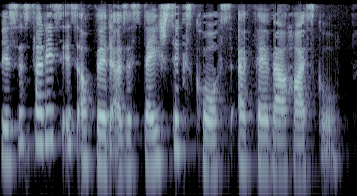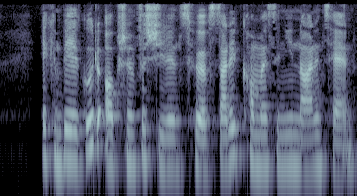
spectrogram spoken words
Business Studies is offered as a Stage 6 course at Fairvale High School. It can be a good option for students who have studied commerce in Year 9 and 10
